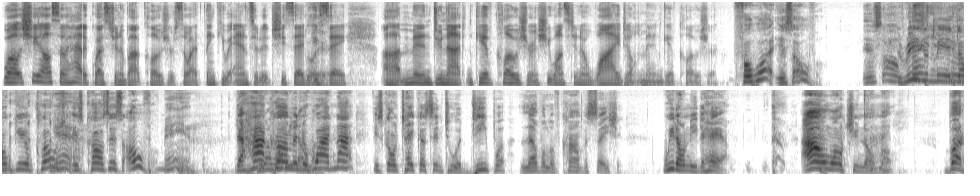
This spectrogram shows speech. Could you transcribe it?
Well, she also had a question about closure, so I think you answered it. She said, Go You ahead. say uh, men do not give closure, and she wants to know why don't men give closure? For what? It's over. It's over. The reason Thank men you. don't give closure Yeah. is because it's over. Man. The how don't come and the more. why not is going to take us into a deeper level of conversation. We don't need to have. I don't want you no more. But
